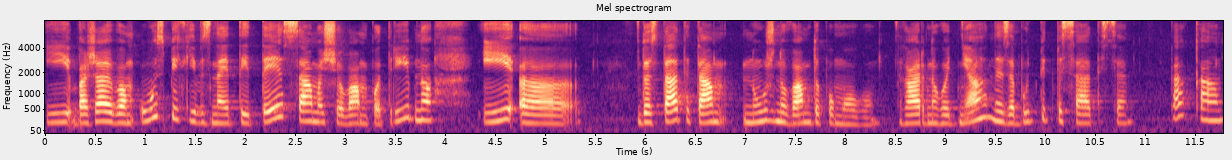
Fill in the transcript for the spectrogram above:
І бажаю вам успіхів знайти те саме, що вам потрібно, і е, достати там нужну вам допомогу. Гарного дня! Не забудь підписатися. Пока!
